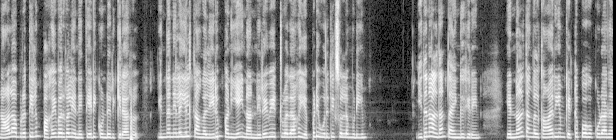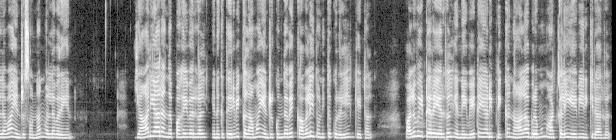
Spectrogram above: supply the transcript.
நாலாபுரத்திலும் பகைவர்கள் என்னை தேடிக்கொண்டிருக்கிறார்கள் இந்த நிலையில் தாங்கள் இடும் பணியை நான் நிறைவேற்றுவதாக எப்படி உறுதி சொல்ல முடியும்? இதனால் தான் தயங்குகிறேன். என்னால் தங்கள் காரியம் கெட்டுப்போகக்கூடாதல்லவா என்று சொன்னான் வல்லவரையன். யார் யார் அந்த பகைவர்கள்? எனக்கு தெரிவிக்கலாமா? என்று குந்தவை கவலை துணித்த குரலில் கேட்டாள். பழுவேட்டரையர்கள் என்னை வேட்டையாடி பிடிக்க நாலாபுரமும் ஆட்களை ஏவியிருக்கிறார்கள்.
